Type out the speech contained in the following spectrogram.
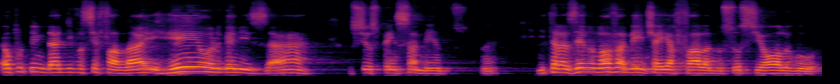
é a oportunidade de você falar e reorganizar os seus pensamentos. Né? E trazendo novamente aí a fala do sociólogo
